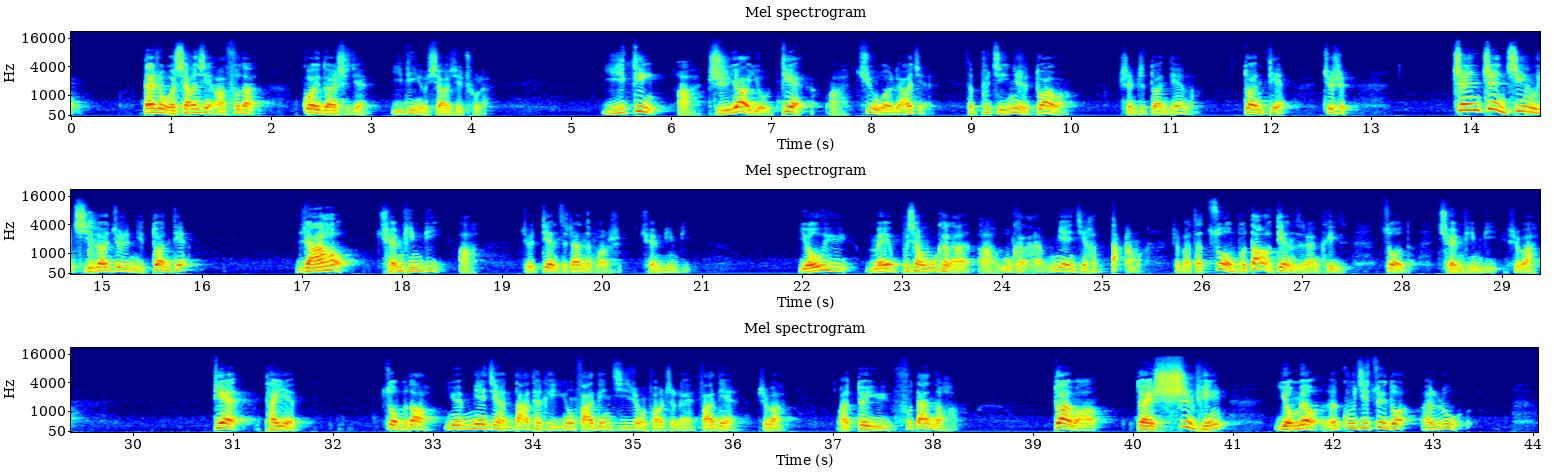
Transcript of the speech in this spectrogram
但是我相信啊，复旦过一段时间一定有消息出来，一定啊，只要有电啊，据我了解，它不仅仅是断网，甚至断电了，断电就是真正进入极端，就是你断电，然后。全屏蔽啊，就电子战的方式，全屏蔽。由于没有不像乌克兰啊，乌克兰面积很大嘛，是吧？它做不到电子战可以做的全屏蔽，是吧？电它也做不到，因为面积很大，它可以用发电机这种方式来发电，是吧？啊，对于复旦的话，断网，对视频有没有？呃，估计最多呃录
